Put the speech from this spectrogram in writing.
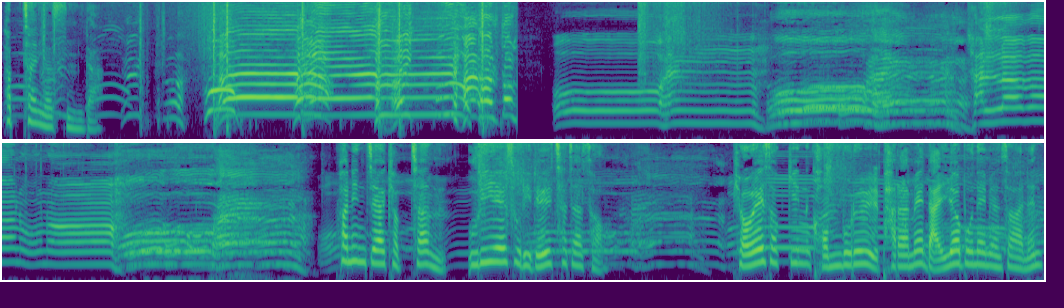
협찬이었습니다. 오행 오행 환인제약 협찬 우리의 소리를 찾아서 벼에 섞인 건부를 바람에 날려보내면서 하는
